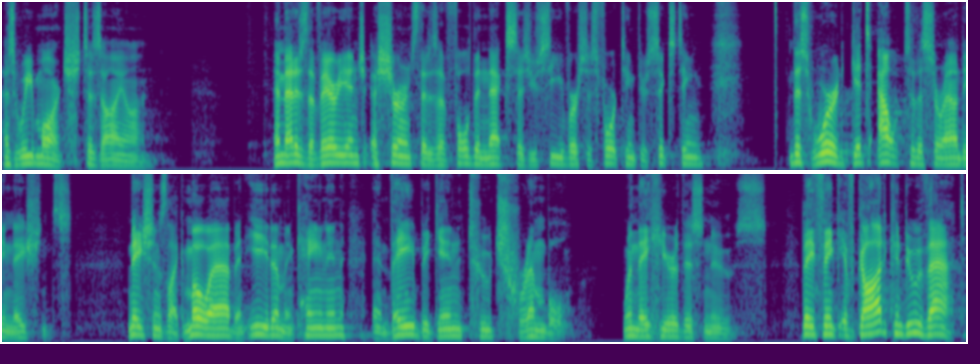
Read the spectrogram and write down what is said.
as we march to Zion. And that is the very assurance that is unfolded next as you see verses 14 through 16. This word gets out to the surrounding nations nations like Moab and Edom and Canaan, and they begin to tremble when they hear this news. They think if God can do that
